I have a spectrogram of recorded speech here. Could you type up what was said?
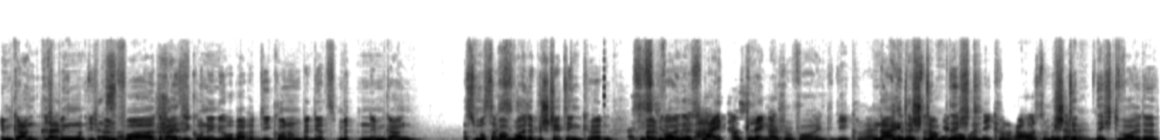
Im Gang. Ich Kein bin, ich bin vor drei. Sekunden in die obere Deacon und bin jetzt mitten im Gang. Das muss aber ist Wolde bestätigen können. Das ist Weil Wolde- bist weitaus länger schon vorher in die Deacon rein. Nein, also das stimmt nicht. oberen Deacon raus und Das wieder stimmt rein. nicht, Wolde.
